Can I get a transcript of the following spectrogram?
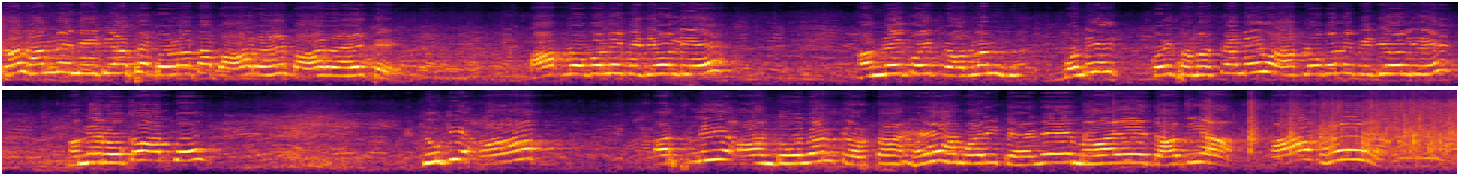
कल हमने मीडिया से बोला था, बाहर रहे बाहर रहे थे। आप लोगों ने वीडियो लिए, हमने कोई प्रॉब्लम बोली, कोई समस्या नहीं हुआ आप लोगों ने वीडियो लिए। हमने रोका आपको, क्योंकि आप असली आंदोलन करता है, हमारी बहनें, माए, दादियाँ, आप हैं।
